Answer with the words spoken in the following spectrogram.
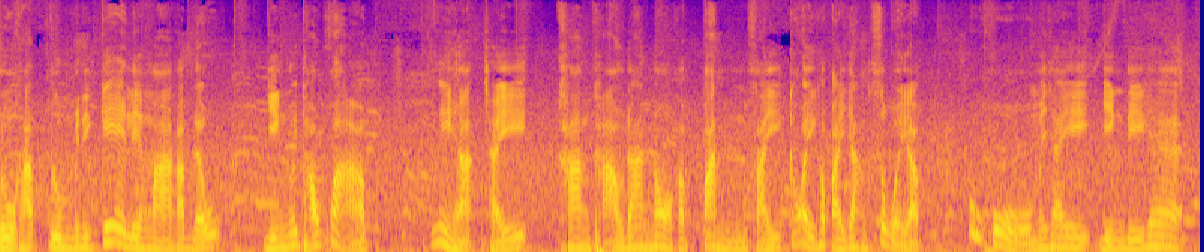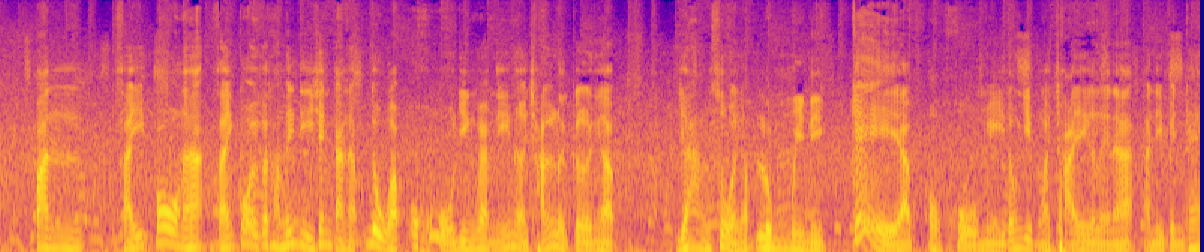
ดูครับลุมมินิเก้เรียงมาครับ แล้วยิงด้วยเท้าขวาครับ นี่ฮะ ใช้ข้างเท้าด้านนอกครับ ปั่นไซก้อยเข้าไปอย่างสวยครับ โอ้โห ไม่ใช่ยิงดีแค่ ปั่นไซโป้งนะฮะไซก้อยก็ทำได้ดีเช่นกันครับ ดูครับ โอ้โห ยิงแบบนี้เหนือชั้นเหลือเกินครับ อย่างสวยครับลุมมินิเก้ครับ โอ้โห มีต้องหยิบมาใช้กันเลยนะฮะ อันนี้เป็นแค่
